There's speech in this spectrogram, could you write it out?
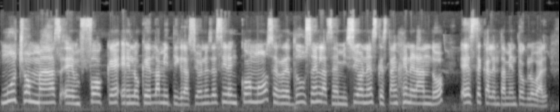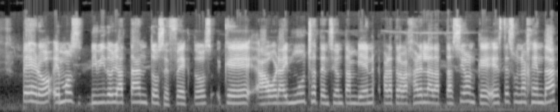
mucho más enfoque en lo que es la mitigación, es decir, en cómo se reducen las emisiones que están generando este calentamiento global. Pero hemos vivido ya tantos efectos que ahora hay mucha atención también para trabajar en la adaptación, que esta es una agenda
